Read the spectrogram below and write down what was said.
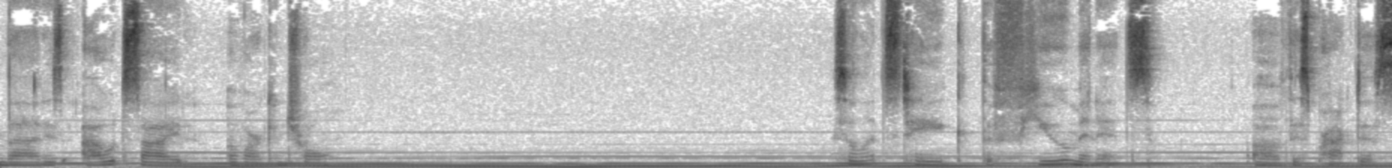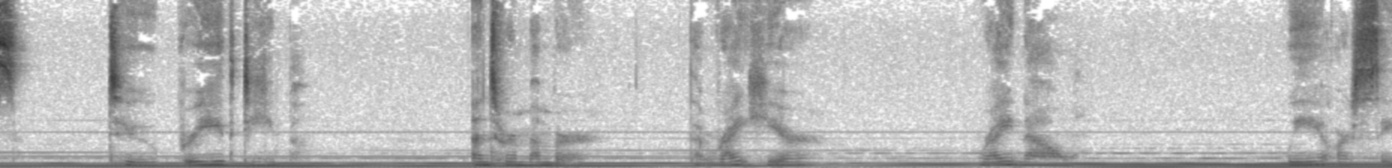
that is outside of our control. So let's take the few minutes of this practice to breathe deep and to remember right here, right now, we are safe.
